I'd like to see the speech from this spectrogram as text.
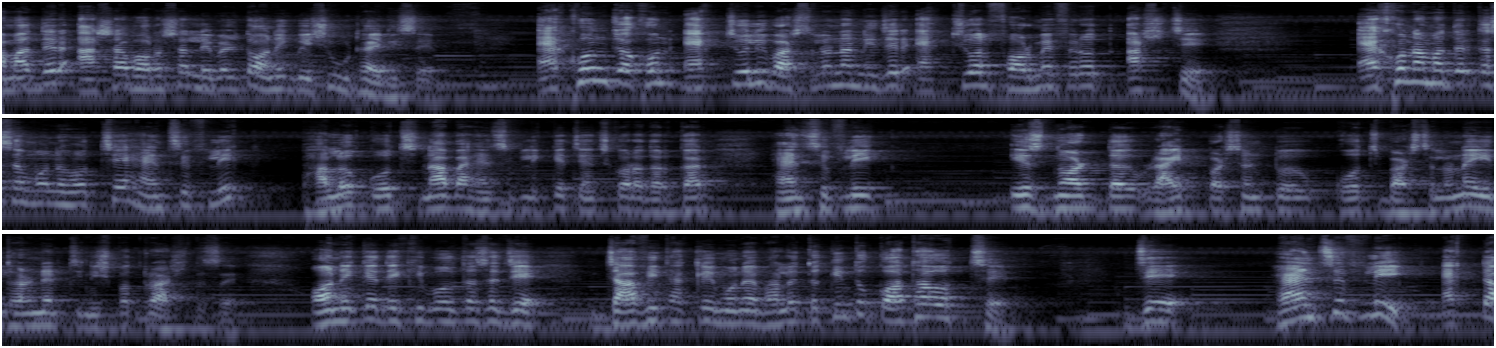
আমাদের আশা ভরসার লেভেলটা অনেক বেশি উঠাই দিছে। এখন যখন অ্যাকচুয়ালি বার্সেলোনা নিজের অ্যাকচুয়াল ফর্মে ফেরত আসছে, এখন আমাদের কাছে মনে হচ্ছে হ্যান্সি ফ্লিক ভালো কোচ না বা হ্যান্সি ফ্লিককে চেঞ্জ করা দরকার। Hansi Flick is not the right person to coach Barcelona, এই ধরনের জিনিসপত্র আসতেছে। অনেকে দেখি বলতেছে যে জাভি থাকলে মনে হয় ভালো তো কিন্তু কথা হচ্ছে যে হ্যান্সি ফ্লিক একটা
